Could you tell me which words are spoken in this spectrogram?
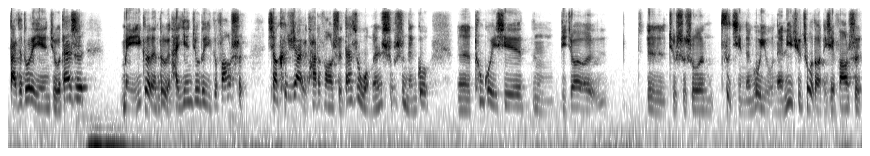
大家都在研究，但是每一个人都有他研究的一个方式，像科学家有他的方式，但是我们是不是能够呃通过一些嗯比较呃就是说自己能够有能力去做到的一些方式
